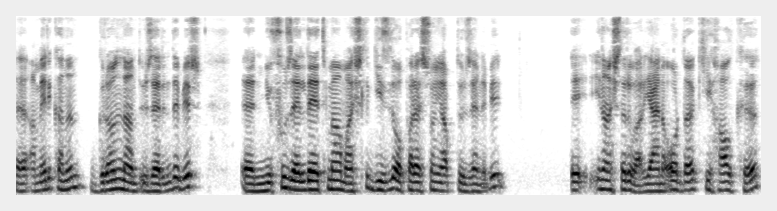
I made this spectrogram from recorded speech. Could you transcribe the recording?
E, Amerika'nın Grönland üzerinde bir e, nüfuz elde etme amaçlı gizli operasyon yaptığı üzerine bir inançları var. Yani oradaki halkı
